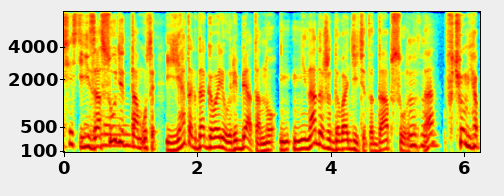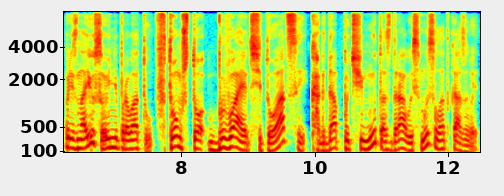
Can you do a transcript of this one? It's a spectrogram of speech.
систему. и засудит да. там. усы. И я тогда говорил, ребята, но не надо же доводить это до абсурда. Мгм. Да? В чем я признаю свою неправоту? В том, что бывают ситуации, когда почему-то здравый смысл отказывает.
